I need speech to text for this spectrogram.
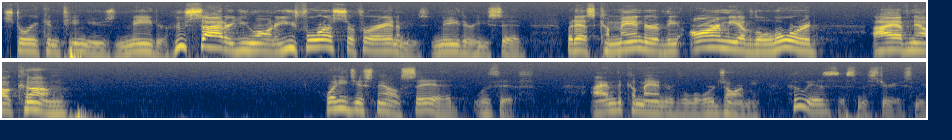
Story continues. Neither. Whose side are you on? Are you for us or for our enemies? Neither, he said. But as commander of the army of the Lord, I have now come. What he just now said was this I am the commander of the Lord's army. Who is this mysterious man?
